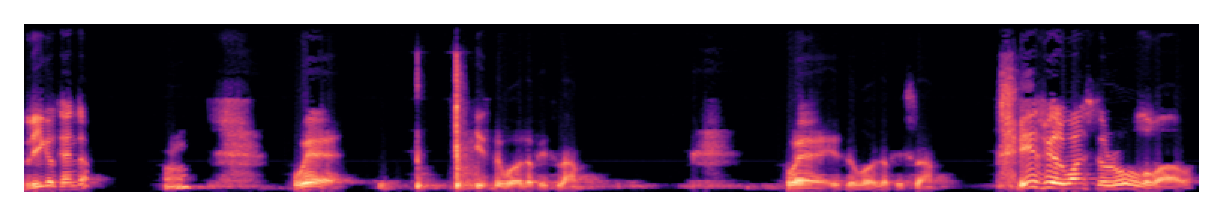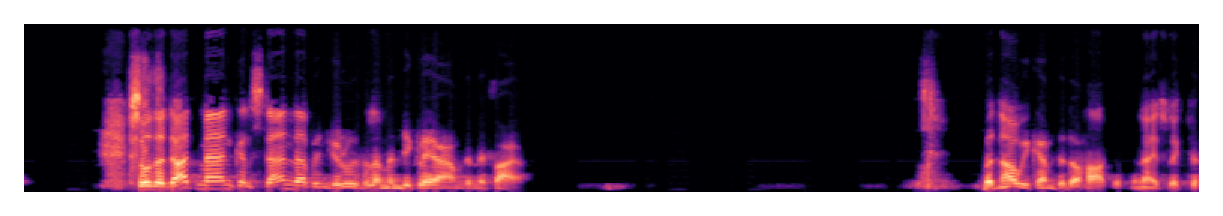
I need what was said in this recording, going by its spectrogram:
Legal tender? Hmm? Where is the world of Islam? Where is the world of Islam? Israel wants to rule the world so that that man can stand up in Jerusalem and declare, I'm the Messiah. But now we come to the heart of tonight's lecture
